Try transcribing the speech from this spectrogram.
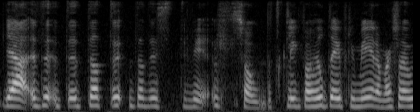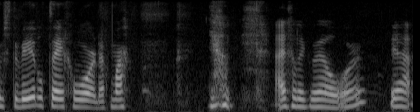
ja het, het, het, dat, dat is de wereld. Zo, dat klinkt wel heel deprimerend, maar zo is de wereld tegenwoordig. Maar... Ja, eigenlijk wel hoor. Ja.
